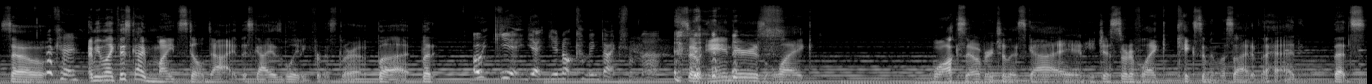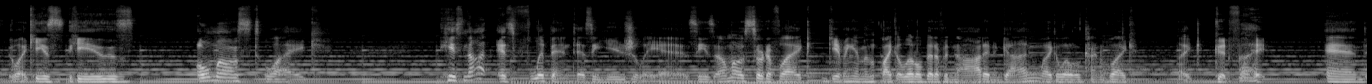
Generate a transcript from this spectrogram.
So okay I mean, like this guy might still die. This guy is bleeding from his throat, but but oh yeah yeah you're not coming back from that So Anders like walks over to this guy and he just sort of like kicks him in the side of the head. That's like he's he's almost like he's not as flippant as he usually is. He's almost sort of like giving him like a little bit of a nod and a gun, like a little kind of like like good fight, and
